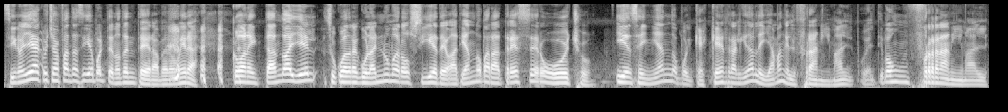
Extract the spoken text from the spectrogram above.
si no llega a escuchar Fantasy Deporte no te enteras, pero mira, conectando ayer su cuadrangular número 7, bateando para 308 y enseñando, porque es que en realidad le llaman el franimal, porque el tipo es un franimal.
